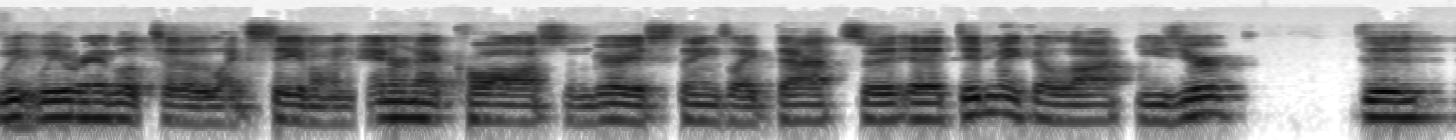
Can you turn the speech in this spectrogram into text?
we, we were able to like save on internet costs and various things like that. So it, it did make it a lot easier. The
